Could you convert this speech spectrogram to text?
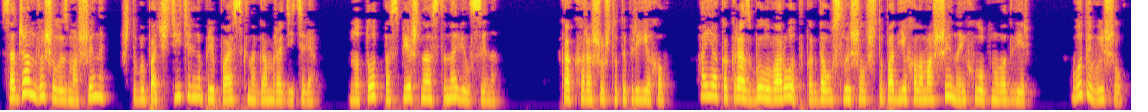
Саджан вышел из машины, чтобы почтительно припасть к ногам родителя, но тот поспешно остановил сына. «Как хорошо, что ты приехал. А я как раз был у ворот, когда услышал, что подъехала машина и хлопнула дверь. Вот и вышел.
